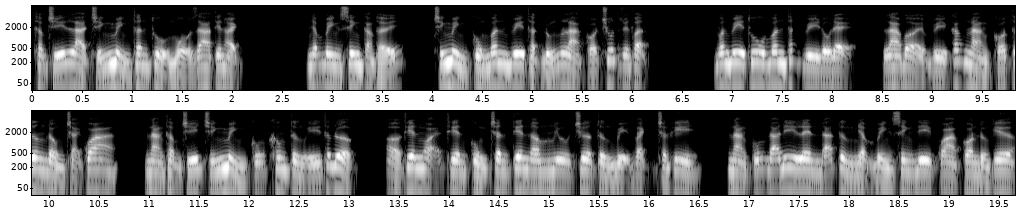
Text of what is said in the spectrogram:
thậm chí là chính mình thân thủ mổ ra tiên hạch. Nhậm Bình Sinh cảm thấy, chính mình cùng Vân Vi thật đúng là có chút duyên phận. Vân Vi thu Vân thất vì đồ đệ, là bởi vì các nàng có tương đồng trải qua, nàng thậm chí chính mình cũng không từng ý thức được, ở thiên ngoại thiên cùng chân tiên âm mưu chưa từng bị vạch trần khi, nàng cũng đã đi lên đã từng nhậm bình sinh đi qua con đường kia.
